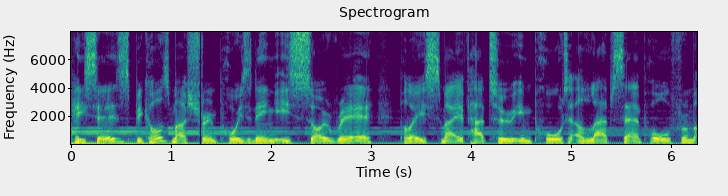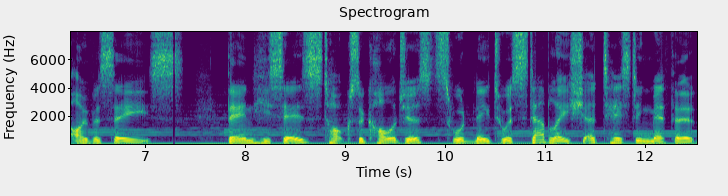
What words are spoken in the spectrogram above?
He says because mushroom poisoning is so rare, police may have had to import a lab sample from overseas. Then he says toxicologists would need to establish a testing method.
